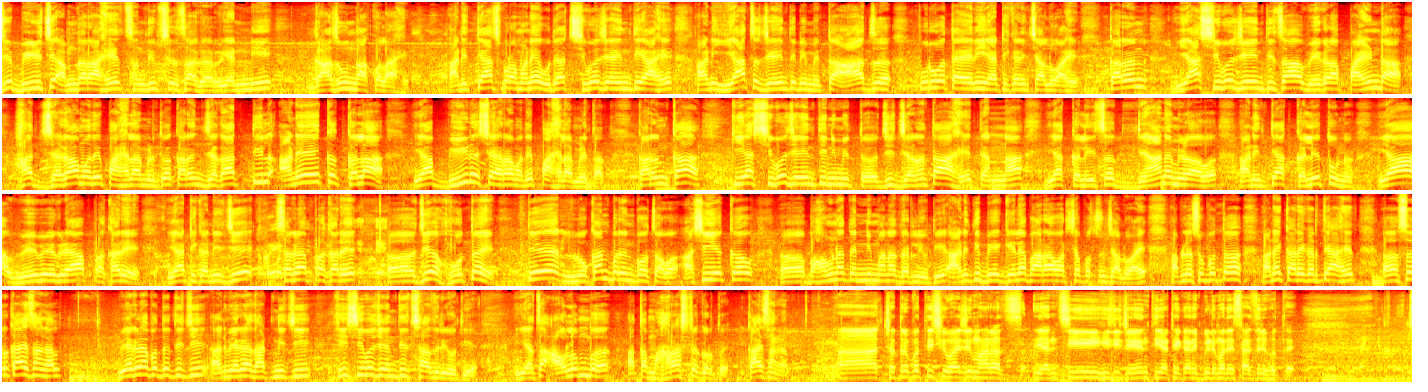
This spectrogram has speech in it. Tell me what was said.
जे बीडचे आमदार आहेत संदीप क्षीरसागर यांनी गाजवून दाखवला आहे. आणि त्याचप्रमाणे उद्या शिवजयंती आहे आणि याच जयंतीनिमित्त आज पूर्वतयारी या ठिकाणी चालू आहे. कारण या शिवजयंतीचा वेगळा पायंडा हा जगामध्ये पाहायला मिळतो कारण जगातील अनेक कला या बीड शहरामध्ये पाहायला मिळतात. कारण का? की या शिवजयंतीनिमित्त जी जनता आहे त्यांना या कलेचं ज्ञान मिळावं आणि त्या कलेतून या वेगवेगळ्या प्रकारे या ठिकाणी जे सगळ्या प्रकारे जे होतं आहे ते लोकांपर्यंत पोहोचावं अशी एक भावना त्यांनी मनात धरली होती आणि ती बे गेल्या बारा वर्षापासून चालू आहे. आपल्यासोबत अनेक कार्यकर्ते आहेत. सर काय सांगाल? वेगळ्या पद्धतीची आणि वेगळ्या धाटणीची ही शिवजयंतीच साजरी होती आहे याचा अवलंब आता महाराष्ट्र करतोय. काय सांगाल? छत्रपती शिवाजी महाराज यांची ही जी जयंती या ठिकाणी बीडमध्ये साजरी होते.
